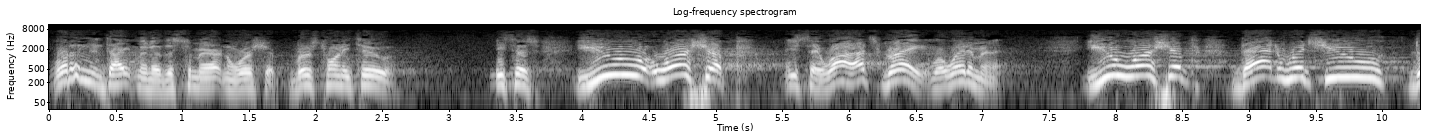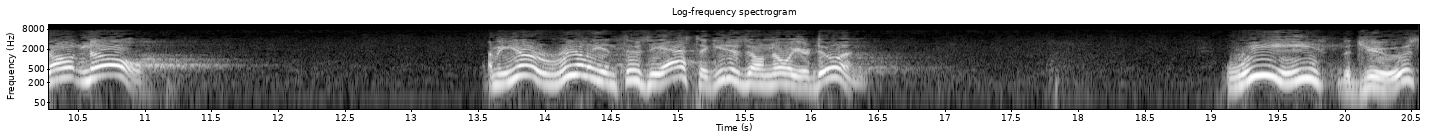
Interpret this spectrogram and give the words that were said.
What an indictment of the Samaritan worship. Verse 22. He says, You worship. You say, wow, that's great. Well, wait a minute. You worship that which you don't know. I mean, you're really enthusiastic. You just don't know what you're doing. We, the Jews,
